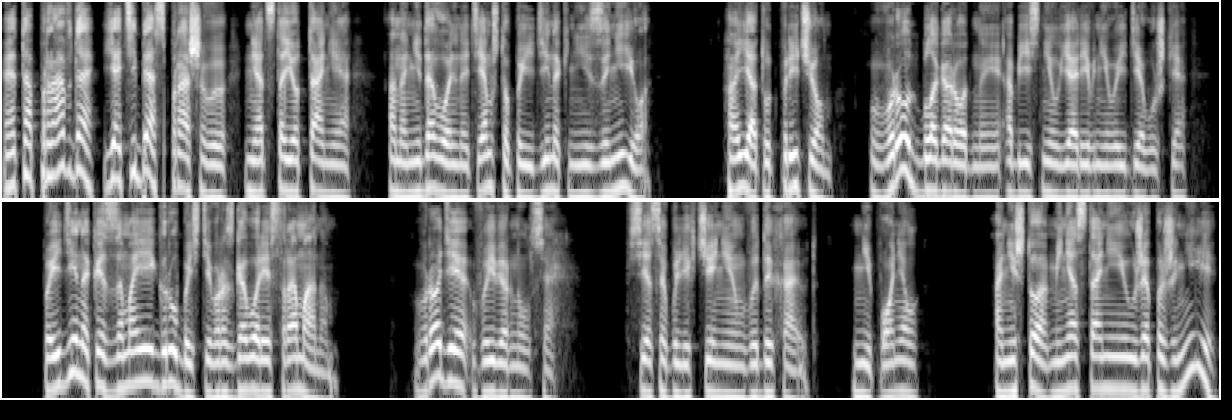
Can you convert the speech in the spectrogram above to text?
«Это правда? Я тебя спрашиваю!» — не отстает Таня. Она недовольна тем, что поединок не из-за нее. «А я тут при чем?» «Врут благородные», — объяснил я ревнивой девушке. «Поединок из-за моей грубости в разговоре с Романом». Вроде вывернулся. Все с облегчением выдыхают. Не понял. Они что, меня с Таней уже поженили?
